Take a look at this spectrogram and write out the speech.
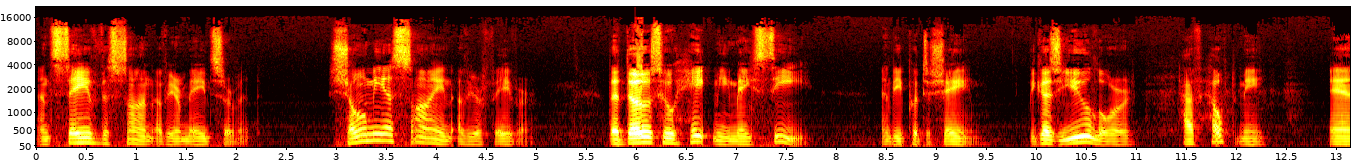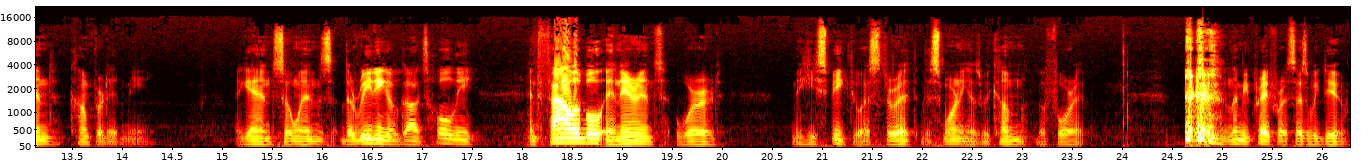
and save the son of your maidservant. Show me a sign of your favor, that those who hate me may see and be put to shame, because you, Lord, have helped me and comforted me. Again, so ends the reading of God's holy, infallible, inerrant word. May He speak to us through it this morning as we come before it. Let me pray for us as we do.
